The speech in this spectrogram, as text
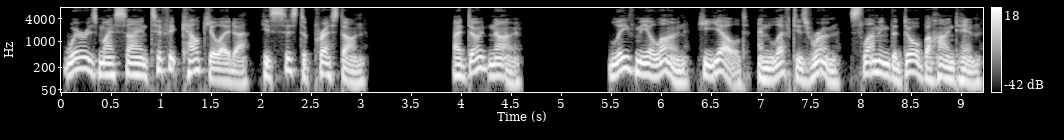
Where is my scientific calculator? His sister pressed on. I don't know, Leave me alone, he yelled, and left his room, slamming the door behind him.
